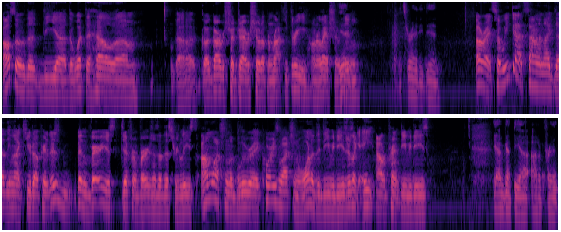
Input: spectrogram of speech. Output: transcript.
Also, the the uh, the what the hell um, uh, garbage truck driver showed up in Rocky Three on our last show, Yeah. didn't he? That's right. He did. All right, so we got Silent Night, Deadly Night queued up here. There's been various different versions of this released. I'm watching the Blu-ray. Corey's watching one of the DVDs. There's like eight out of print DVDs. Yeah, I've got the uh, out of print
